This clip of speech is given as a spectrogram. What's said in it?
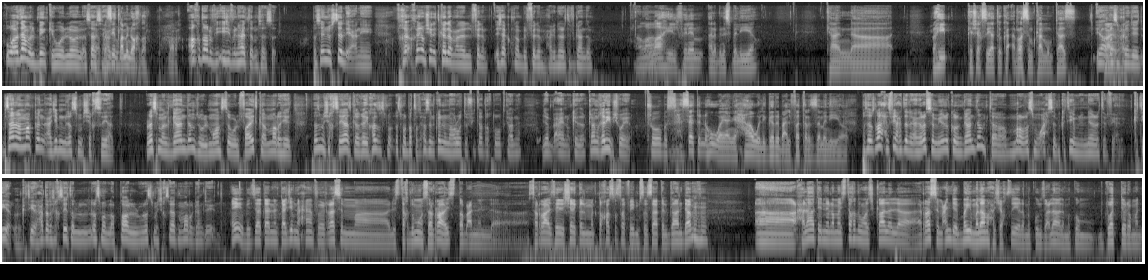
هو. دائما ال pinky هو اللون الأساسي بس حقه. يطلع منه أخضر. مرة. اخضر في يجي في نهاية المسلسل. بس إنه still يعني خ- خلينا أول شيء نتكلم عن الفيلم. إيش رأيكم كان بالفيلم حق Narrative Gundam والله الفيلم أنا بالنسبة لي كان آه رهيب كشخصياته الرسم كان ممتاز. يا طيب، رسم حلو. كان جيد. بس أنا ما كان عاجبني رسم الشخصيات. رسم ال Gundams وال monster وال fight كان مرة جيد. بس رسم الشخصيات كان غريب. خاصة رسم- رسم البطل. تحس إنه كأنه ناروتو في ثلاث خطوط كان جنب عينه كذا كان غريب شوية. true بس حسيت إنه هو يعني حاول يقرب على الفترة الزمنية. بس لو تلاحظ في حتى يعني رسم Unicorn Gundam ترى مرة رسمه أحسن بكثير من ال Narrative يعني كثير م. كثير حتى شخصية الرسم الأبطال ورسم الشخصيات مرة كان جيد. اي بالذات أنا تعجبني أحيانا في الرسم آه، اللي يستخدمون Sunrise طبعا Sunrise هي الشركة المتخصصة في مسلسلات ال Gundam. آه حالات إنه لما يستخدموا أشكال ال- الرسم عنده يبين ملامح الشخصية لما يكون زعلان لما يكون متوتر لما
